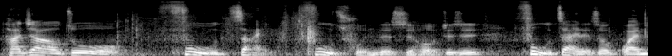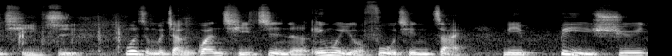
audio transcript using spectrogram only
它叫做父在父存的时候，就是父在的时候观其志。为什么讲观其志呢？因为有父亲在，你必须。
